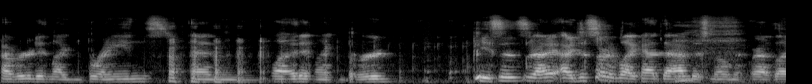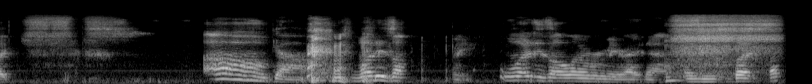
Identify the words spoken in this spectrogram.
covered in like brains and blood and like bird pieces, right? I just sort of like had to have this moment where I was like, "Oh God, what is all over me? What is all over me right now?" And but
